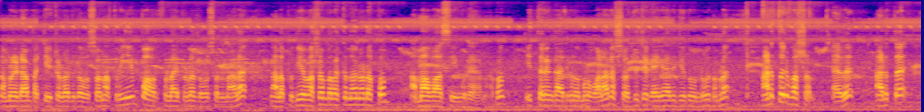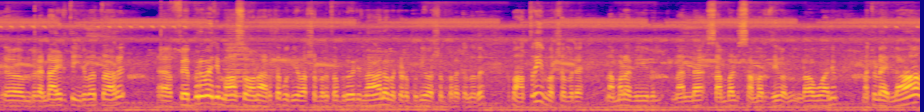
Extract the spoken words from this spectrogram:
നമ്മളിടാൻ പറ്റിയിട്ടുള്ള ഒരു ദിവസമാണ്. അത്രയും പവർഫുൾ ആയിട്ടുള്ള ദിവസമാണ്. നാളെ നാളെ പുതിയ വർഷം പിറക്കുന്നതിനോടൊപ്പം അമാവാസിയും കൂടെയാണ്. അപ്പം ഇത്തരം കാര്യങ്ങൾ നമ്മൾ വളരെ ശ്രദ്ധിച്ച് കൈകാര്യം ചെയ്തുകൊണ്ട് നമ്മൾ അടുത്തൊരു വർഷം അതായത് അടുത്ത രണ്ടായിരത്തി ഇരുപത്തി ഫെബ്രുവരി മാസമാണ് അടുത്ത പുതിയ വർഷം വരെ ഫെബ്രുവരി നാലോ മറ്റോ പുതിയ വർഷം പിറക്കുന്നത്. അപ്പോൾ അത്രയും വർഷം വരെ നമ്മുടെ വീടും നല്ല സമ്പൽ സമൃദ്ധി ഉണ്ടാകുവാനും മറ്റുള്ള എല്ലാ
